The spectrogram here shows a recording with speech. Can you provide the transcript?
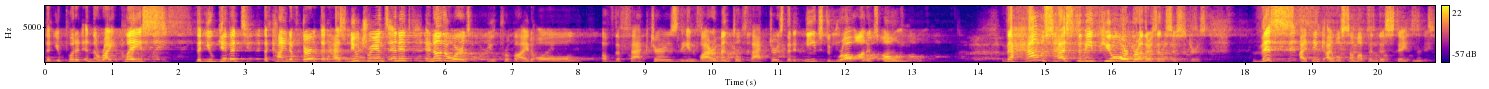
that you put it in the right place, that you give it the kind of dirt that has nutrients in it. In other words, you provide all of the factors, the environmental factors that it needs to grow on its own. The house has to be pure, brothers and sisters. This, I think I will sum up in this statement.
